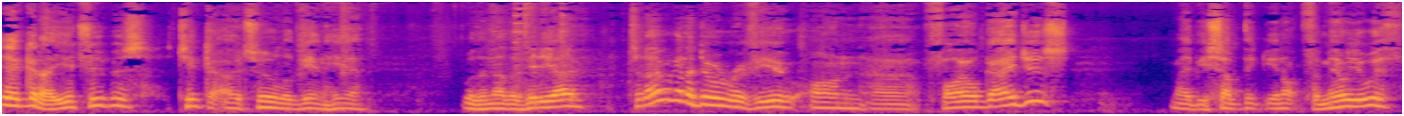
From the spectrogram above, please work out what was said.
Yeah, g'day YouTubers. Tinker O'Toole again here with another video. Today we're going to do a review on uh, file gauges. Maybe something you're not familiar with.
